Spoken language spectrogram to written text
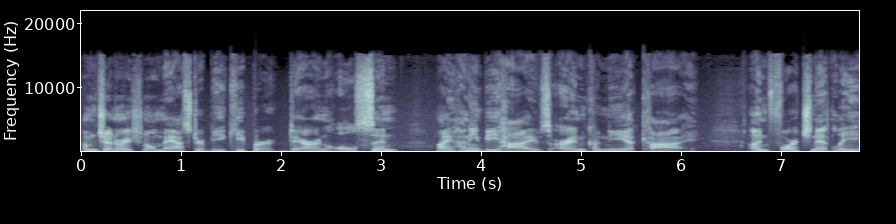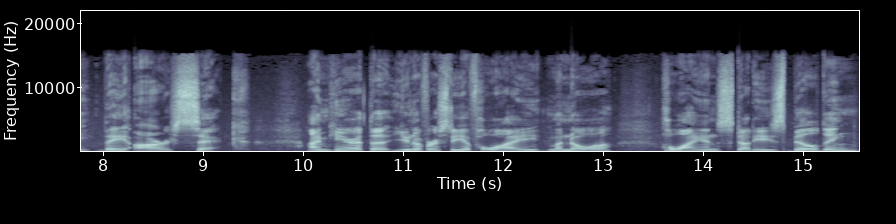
I'm generational master beekeeper Darren Olson. My honeybee hives are in Kunia Kai. Unfortunately, they are sick. I'm here at the University of Hawaii Manoa Hawaiian Studies building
